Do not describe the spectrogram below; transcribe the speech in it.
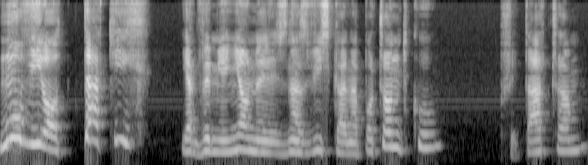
mówi o takich, jak wymieniony z nazwiska na początku, przytaczam,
